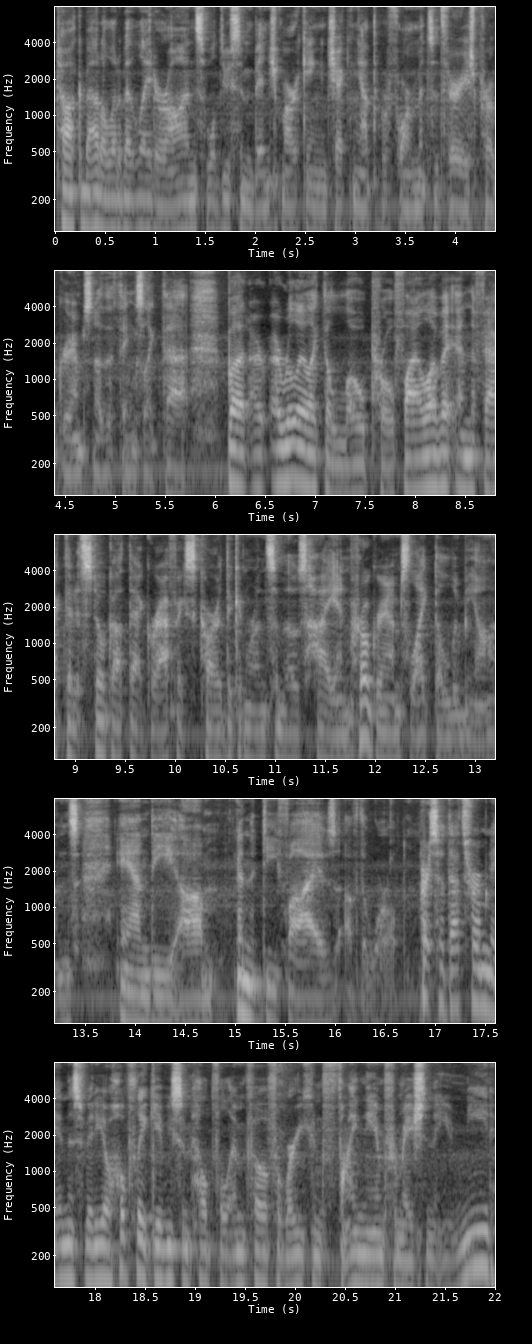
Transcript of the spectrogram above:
talk about a little bit later on. So we'll do some benchmarking and checking out the performance with various programs and other things like that. But I, I really like the low profile of it and the fact that it's still got that graphics card that can run some of those high-end programs like the Lumions and the um, and the D5s of the world. All right, so that's where I'm going to end this video. Hopefully it gave you some helpful info for where you can find the information that you need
